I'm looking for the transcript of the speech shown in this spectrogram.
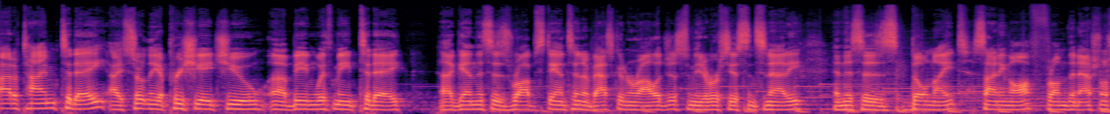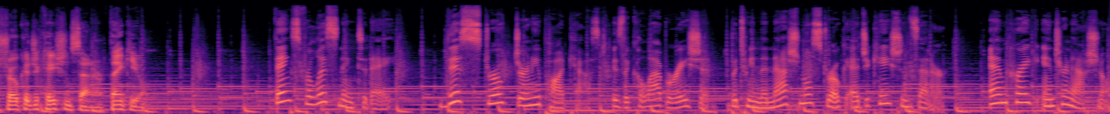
out of time today. I certainly appreciate you uh, being with me today. Again, this is Rob Stanton, a vascular neurologist from the University of Cincinnati, and this is Bill Knight signing off from the National Stroke Education Center. Thank you. Thanks for listening today. This Stroke Journey podcast is a collaboration between the National Stroke Education Center, MCRAG International,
